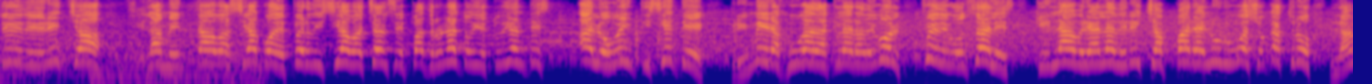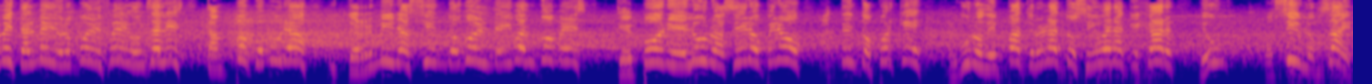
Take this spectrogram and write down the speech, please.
de derecha lamentaba, agua desperdiciaba chances Patronato y Estudiantes a los 27. Primera jugada clara de gol. Fede González que la abre a la derecha para el uruguayo Castro. La meta al medio, no puede Fede González, tampoco Mura. Y termina siendo gol de Iván Gómez que pone el 1 a 0, pero atentos porque algunos de Patronato se van a quejar de un posible offside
